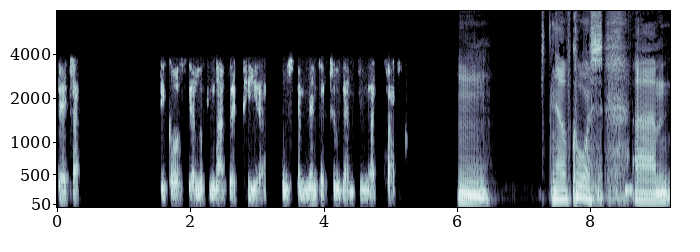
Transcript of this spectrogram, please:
better because they're looking at their peer who's a mentor to them in that task. Mm. Now, of course, um,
